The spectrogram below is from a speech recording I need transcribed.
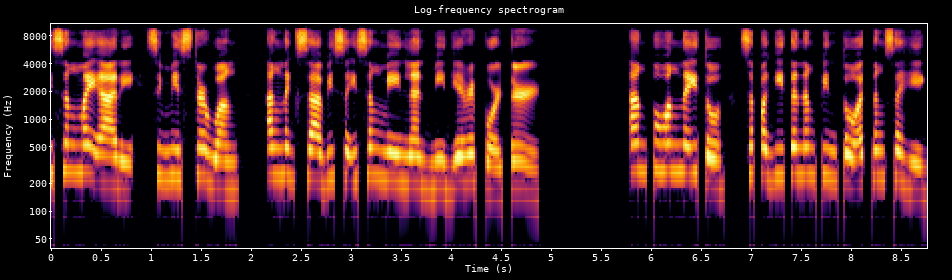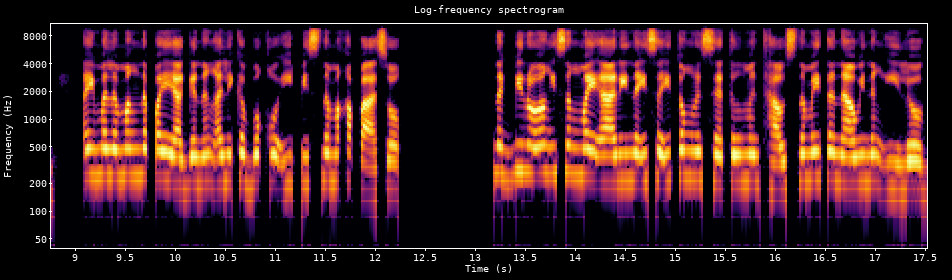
Isang may-ari, si Mr. Wang, ang nagsabi sa isang mainland media reporter. Ang puwang na ito, sa pagitan ng pinto at ng sahig, ay malamang napayagan ng alikabok o ipis na makapasok. Nagbiro ang isang may-ari na isa itong resettlement house na may tanawin ng ilog.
